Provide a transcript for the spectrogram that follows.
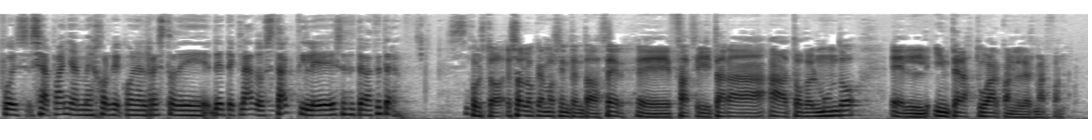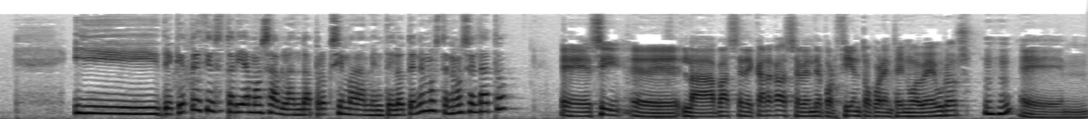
pues se apañan mejor que con el resto de, de teclados táctiles, etcétera, etcétera. Justo, eso es lo que hemos intentado hacer, eh, facilitar a, a todo el mundo el interactuar con el smartphone. ¿Y de qué precios estaríamos hablando aproximadamente? ¿Lo tenemos? ¿Tenemos el dato? Eh, sí, eh, la base de carga se vende por 149 euros, Ujú. eh,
